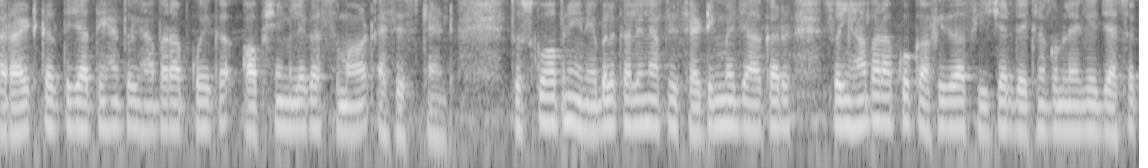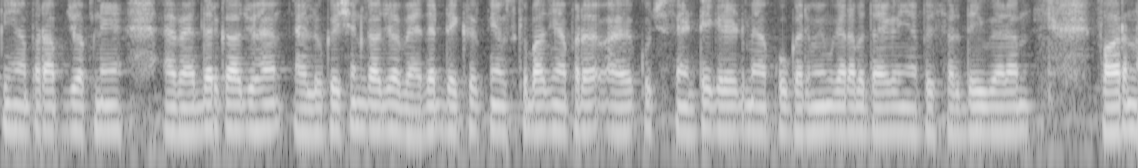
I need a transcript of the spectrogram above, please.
राइट करते जाते हैं तो यहाँ पर आपको एक ऑप्शन मिलेगा स्मार्ट असिस्टेंट तो उसको आपने इनेबल कर लेना अपनी सेटिंग में जाकर। सो यहाँ पर आपको काफ़ी ज़्यादा फीचर देखने को मिलेंगे, जैसा कि यहाँ पर आप जो अपने वेदर का जो है लोकेशन का जो है वेदर देख सकते हैं। उसके बाद यहाँ पर कुछ सेंटीग्रेड में आपको गर्मी वगैरह बताएगा यहाँ पर सर्दी वगैरह फ़ॉरन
